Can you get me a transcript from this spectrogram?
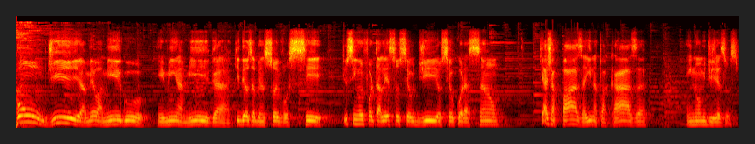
Bom dia, meu amigo e minha amiga. Que Deus abençoe você, que o Senhor fortaleça o seu dia, o seu coração, que haja paz aí na tua casa, em nome de Jesus.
